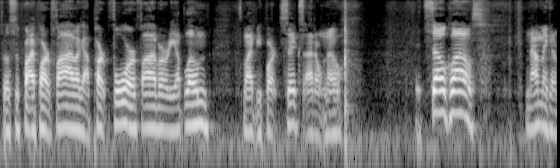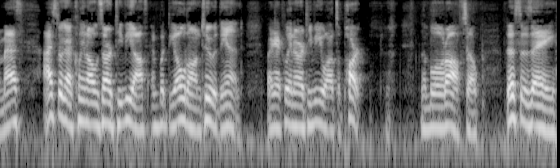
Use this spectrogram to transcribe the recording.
So this is probably part five. I got part four or five already uploading. This might be part six. I don't know. It's so close. Now I'm making a mess. I still got to clean all this RTV off and put the old on too at the end. But I got to clean the RTV while it's apart. then blow it off. So this is a,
